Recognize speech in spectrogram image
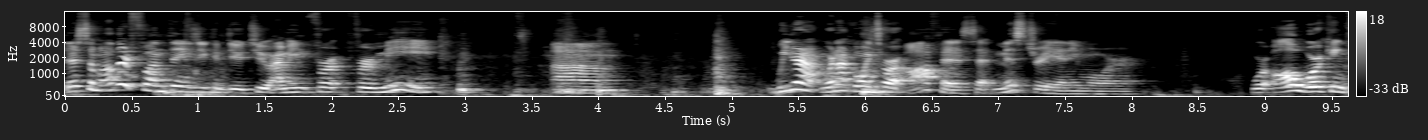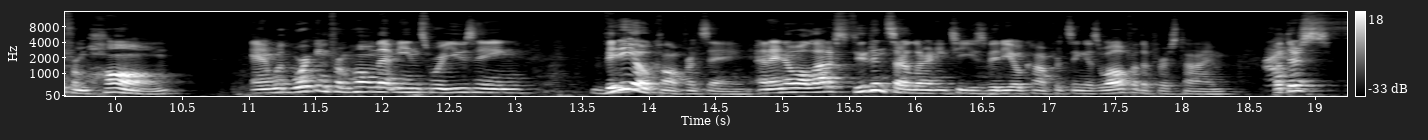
There's some other fun things you can do too. I mean, for for me, um, we not we're not going to our office at Mystery anymore. We're all working from home, and with working from home, that means we're using video conferencing. And I know a lot of students are learning to use video conferencing as well for the first time. But I there's just,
